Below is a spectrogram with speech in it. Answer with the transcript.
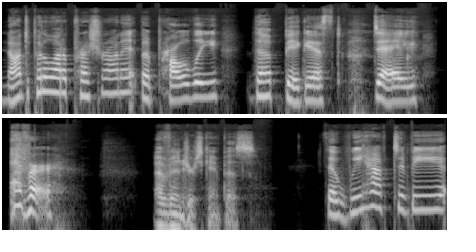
not to put a lot of pressure on it, but probably the biggest day ever. Avengers Campus. So we have to be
